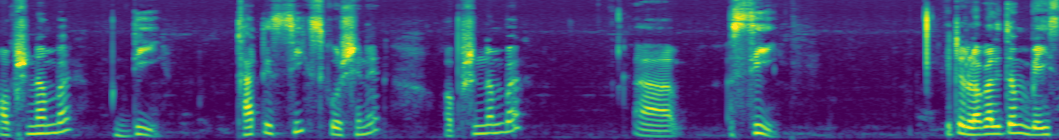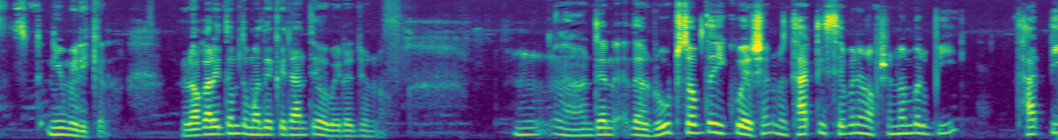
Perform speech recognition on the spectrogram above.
option number D thirty six কোশ্চেনের অপশন নাম্বার সি এটা লগালিতম বেসড নিউমেরিক্যাল লগালিতম তোমাদেরকে জানতে হবে এটার জন্য। Then the roots of the equation মানে থার্টি সেভেনের অপশন নাম্বার বি থার্টি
